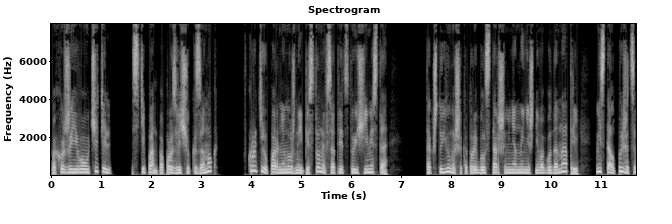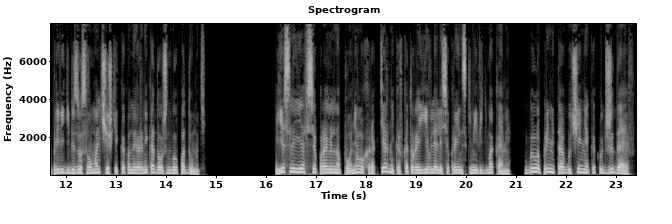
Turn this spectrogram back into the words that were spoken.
Похоже, его учитель, Степан по прозвищу Казанок, вкрутил парню нужные пистоны в соответствующие места, так что юноша, который был старше меня нынешнего года на три, не стал пыжиться при виде безусого мальчишки, как он наверняка должен был подумать. Если я все правильно понял, у характерников, которые являлись украинскими ведьмаками, было принято обучение как у джедаев,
